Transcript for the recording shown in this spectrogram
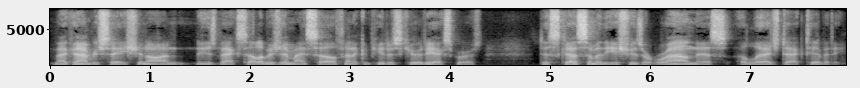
My conversation on Newsmax Television, myself and a computer security expert discuss some of the issues around this alleged activity.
